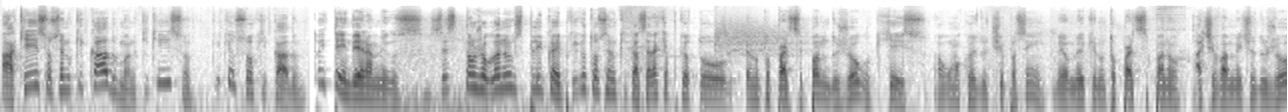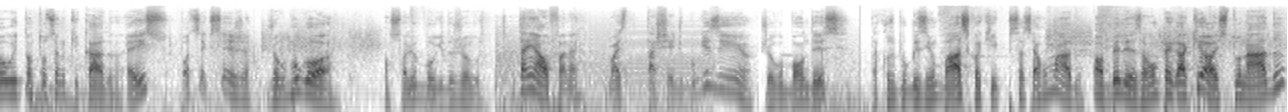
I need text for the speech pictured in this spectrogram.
Ah, que isso? Eu sendo quicado, mano. Que que é isso? Por que que eu sou quicado? Tô entendendo, amigos. Vocês que estão jogando, explica aí. Por que que eu tô sendo quicado? Será que é porque eu tô... Eu não tô participando do jogo? Que que é isso? Alguma coisa do tipo assim? Meu meio que não tô participando ativamente do jogo, então tô sendo quicado. É isso? Pode ser que seja. O jogo bugou, ó. Nossa, olha o bug do jogo. Tá em alfa, né? Mas tá cheio de bugzinho. Jogo bom desse. Tá com os bugzinhos básicos aqui que precisa ser arrumado. Ó, beleza. Vamos pegar aqui, ó. Stunado.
